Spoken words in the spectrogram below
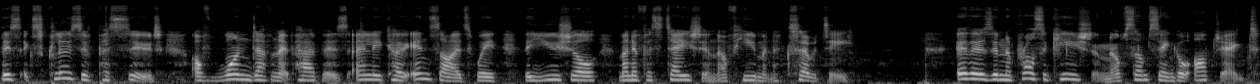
this exclusive pursuit of one definite purpose only coincides with the usual manifestation of human activity. It is in the prosecution of some single object,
